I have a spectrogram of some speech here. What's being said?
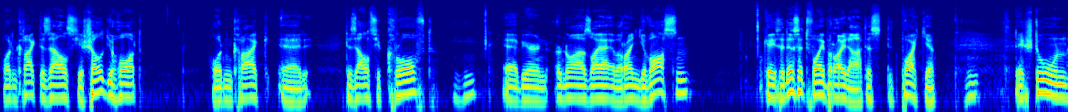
hadden krijg de zelfs je schuld gehad. Hadden krijg uh, de zelfs je kracht. Uh, wären er nog als je over een gewassen. Okay, so deze twee Brüder, das, das porkje, die staan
